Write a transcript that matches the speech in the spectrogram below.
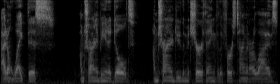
I don't like this. I'm trying to be an adult. I'm trying to do the mature thing for the first time in our lives.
